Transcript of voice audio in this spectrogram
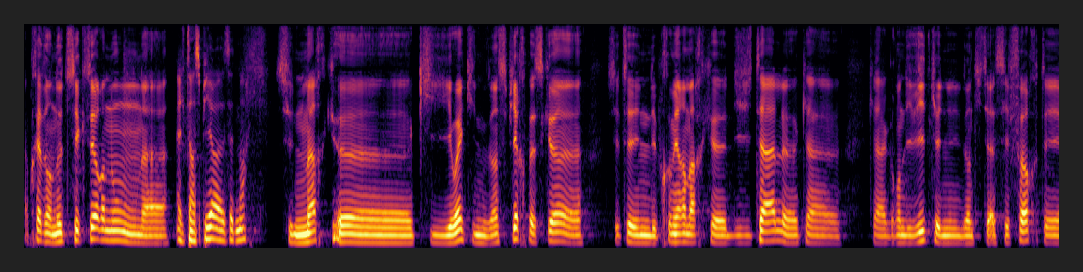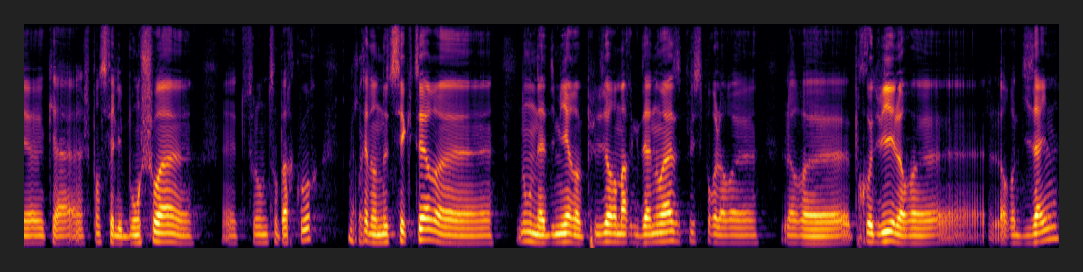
Après, dans notre secteur, nous, on a. Elle t'inspire cette marque? C'est une marque qui, ouais, qui nous inspire parce que c'était une des premières marques euh, digitales euh, qui a, grandi vite, qui a une identité assez forte et euh, qui a, je pense, fait les bons choix tout au long de son parcours. Après, dans notre secteur, nous, on admire plusieurs marques danoises, plus pour leurs leur, produits et leur, leur design.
